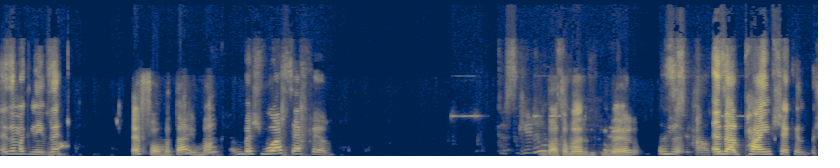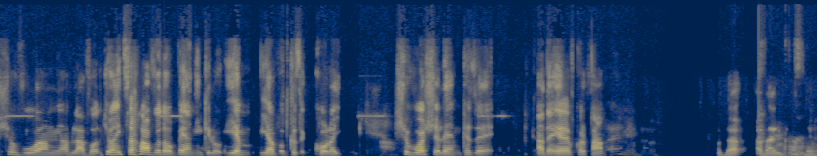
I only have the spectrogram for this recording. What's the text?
איזה מגניב זה. איפה? מתי? מה? בשבוע הספר. ואת עומדת לקבל? זה- איזה אלפיים שקל בשבוע לעבוד. כאילו, אני צריך לעבוד הרבה, אני כאילו אעבוד כזה כל השבוע שלם, כזה עד הערב כל פעם. זה עדיין שווה.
